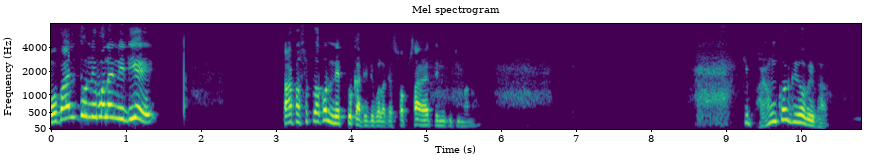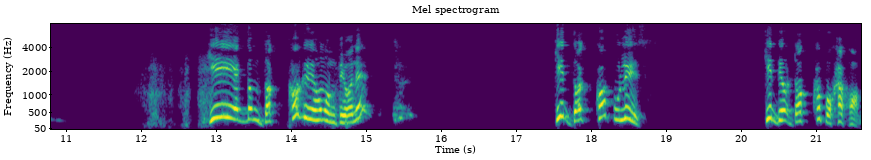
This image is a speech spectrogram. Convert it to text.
মোবাইলটো নিবলৈ নিদিয়েই তাৰ পাছতো আকৌ নেটটো কাটি দিব লাগে চব চাৰে তিনি কোটি মানুহ। কি ভয়ংকৰ গৃহ বিভাগ কি একদম দক্ষ গৃহমন্ত্ৰী হয়নে কি দক্ষ পুলিচ কি দক্ষ প্ৰশাসন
